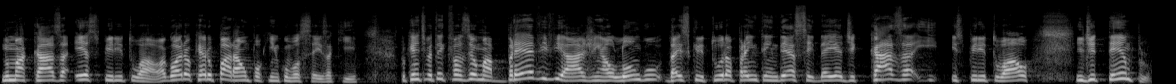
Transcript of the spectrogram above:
numa casa espiritual. Agora eu quero parar um pouquinho com vocês aqui, porque a gente vai ter que fazer uma breve viagem ao longo da Escritura para entender essa ideia de casa espiritual e de templo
